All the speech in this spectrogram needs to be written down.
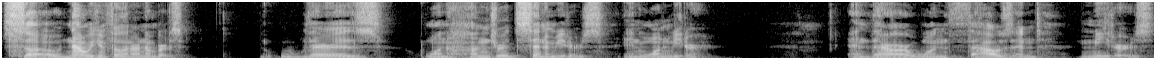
So now we can fill in our numbers. There is 100 centimeters in one meter, and there are 1,000 meters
